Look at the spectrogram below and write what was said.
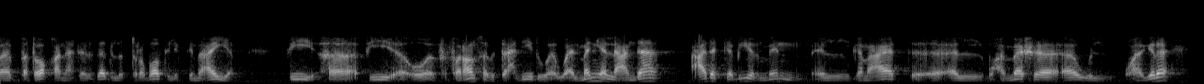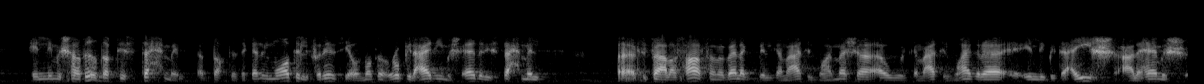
بتوقع إنها هتزداد الاضطرابات الاجتماعية في في في فرنسا بالتحديد. وألمانيا اللي عندها عدد كبير من الجماعات المهمشة أو المهاجرة اللي مش هتقدر تستحمل الضغط. إذا كان المواطن الفرنسي أو المواطن الأوروبي العادي مش قادر يستحمل ارتفاع الأسعار فما بالك بالجماعات المهمشة أو الجماعات المهاجرة اللي بتعيش على هامش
